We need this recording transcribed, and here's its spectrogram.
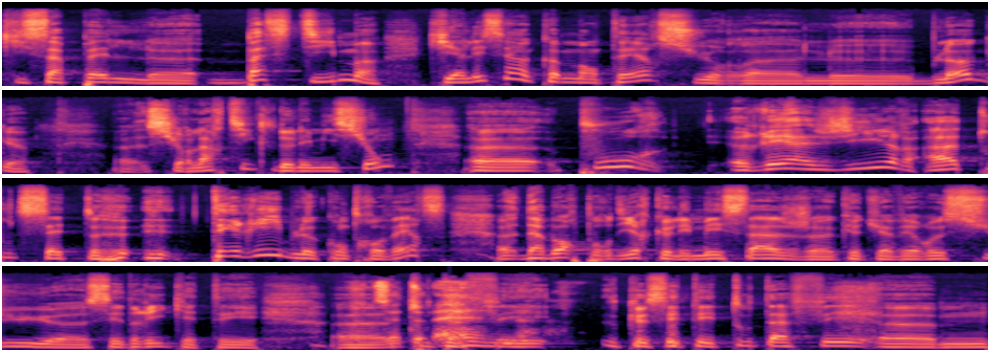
qui s'appelle Bastim, qui a laissé un commentaire sur le blog euh, sur l'article de l'émission euh, pour réagir à toute cette euh, terrible controverse. D'abord pour dire que les messages que tu avais reçus, Cédric, étaient tout à fait que c'était tout à fait euh,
